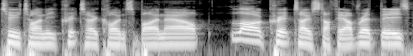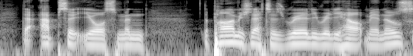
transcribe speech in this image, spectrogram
Two tiny crypto coins to buy now. A lot of crypto stuff here. I've read these. They're absolutely awesome. And the Palm Beach letters really, really helped me. And there's,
